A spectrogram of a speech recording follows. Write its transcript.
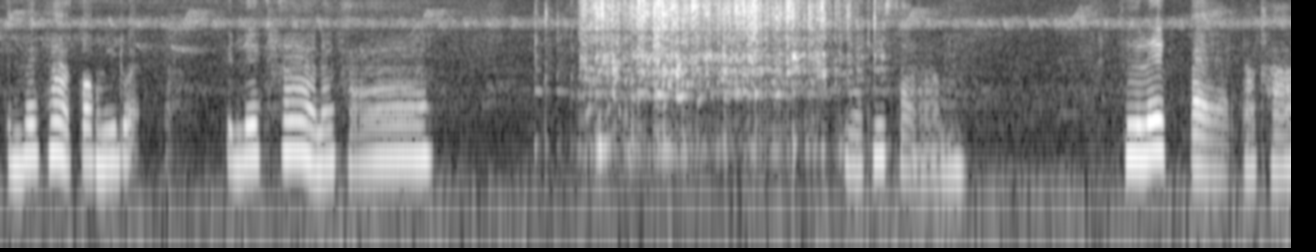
เป็นเลขห้ากล้องนี้ด้วย เป็นเลขห้านะคะ ตัวที่สามคือเลขแปดนะคะ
